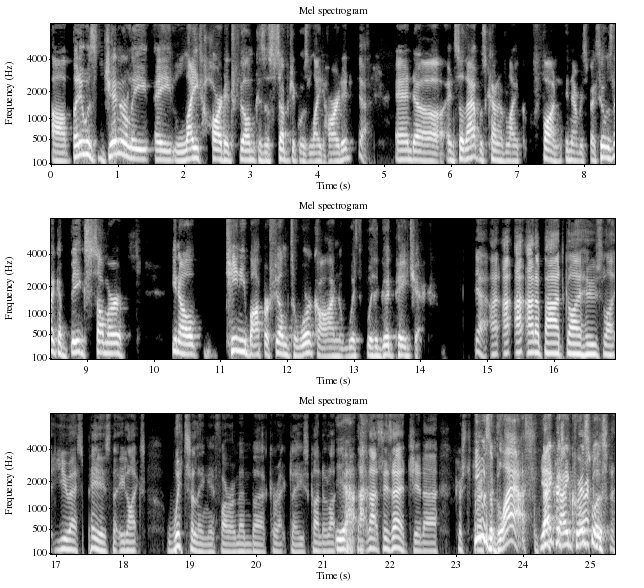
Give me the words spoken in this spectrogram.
Uh, but it was generally a light-hearted film because the subject was lighthearted. Yeah. And uh, and so that was kind of like fun in that respect. So it was like a big summer, you know, teeny bopper film to work on with with a good paycheck. Yeah, and, a bad guy who's like USP is that he likes whittling, if I remember correctly. He's kind of like Yeah. that, that's his edge in uh Christopher. He was a blast. Yeah, that guy, Chris, was.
